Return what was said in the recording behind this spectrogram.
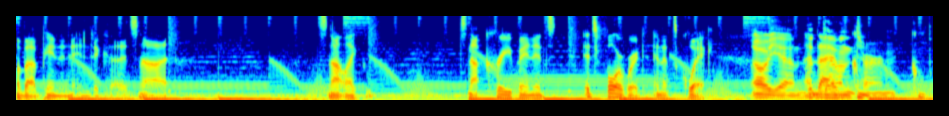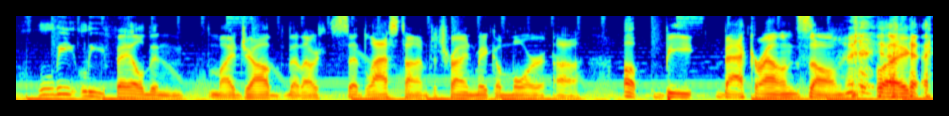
about being an indica. It's not it's not like it's not creeping. It's it's forward and it's quick. oh yeah, the And I have com- downturn. completely failed in my job that I said last time to try and make a more uh upbeat background song. like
